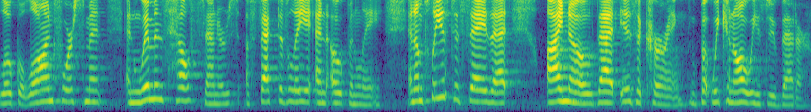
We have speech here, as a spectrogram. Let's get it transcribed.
local law enforcement, and women's health centers effectively and openly. And I'm pleased to say that I know that is occurring, but we can always do better.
